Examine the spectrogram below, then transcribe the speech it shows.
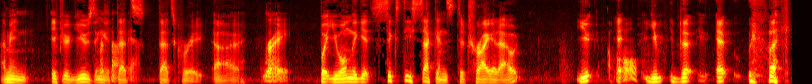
i mean if you're using That's it that's that's great uh, Right. but you only get 60 seconds to try it out you Oh. you the it, like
